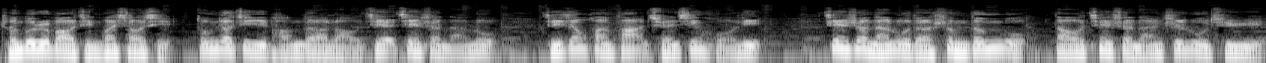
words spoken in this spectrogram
成都日报景观消息：东郊记忆旁的老街建设南路即将焕发全新活力。建设南路的圣灯路到建设南支路区域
